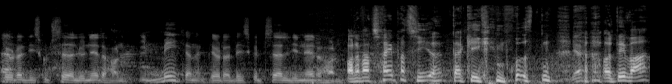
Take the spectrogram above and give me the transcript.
blev der diskuteret Lynetteholm. I medierne blev der diskuteret Lynetteholm. Og der var tre partier, der gik imod den. Ja. Og det var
